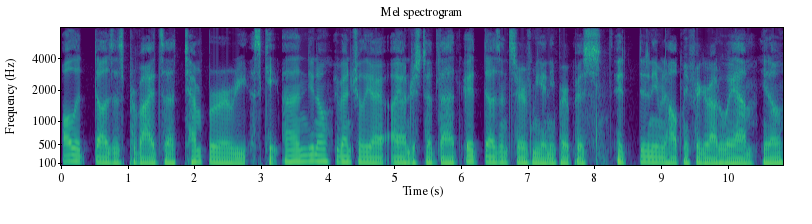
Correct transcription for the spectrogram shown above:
All it does is provides a temporary escape. And, you know, eventually I, I understood that it doesn't serve me any purpose. It didn't even help me figure out who I am. You know,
